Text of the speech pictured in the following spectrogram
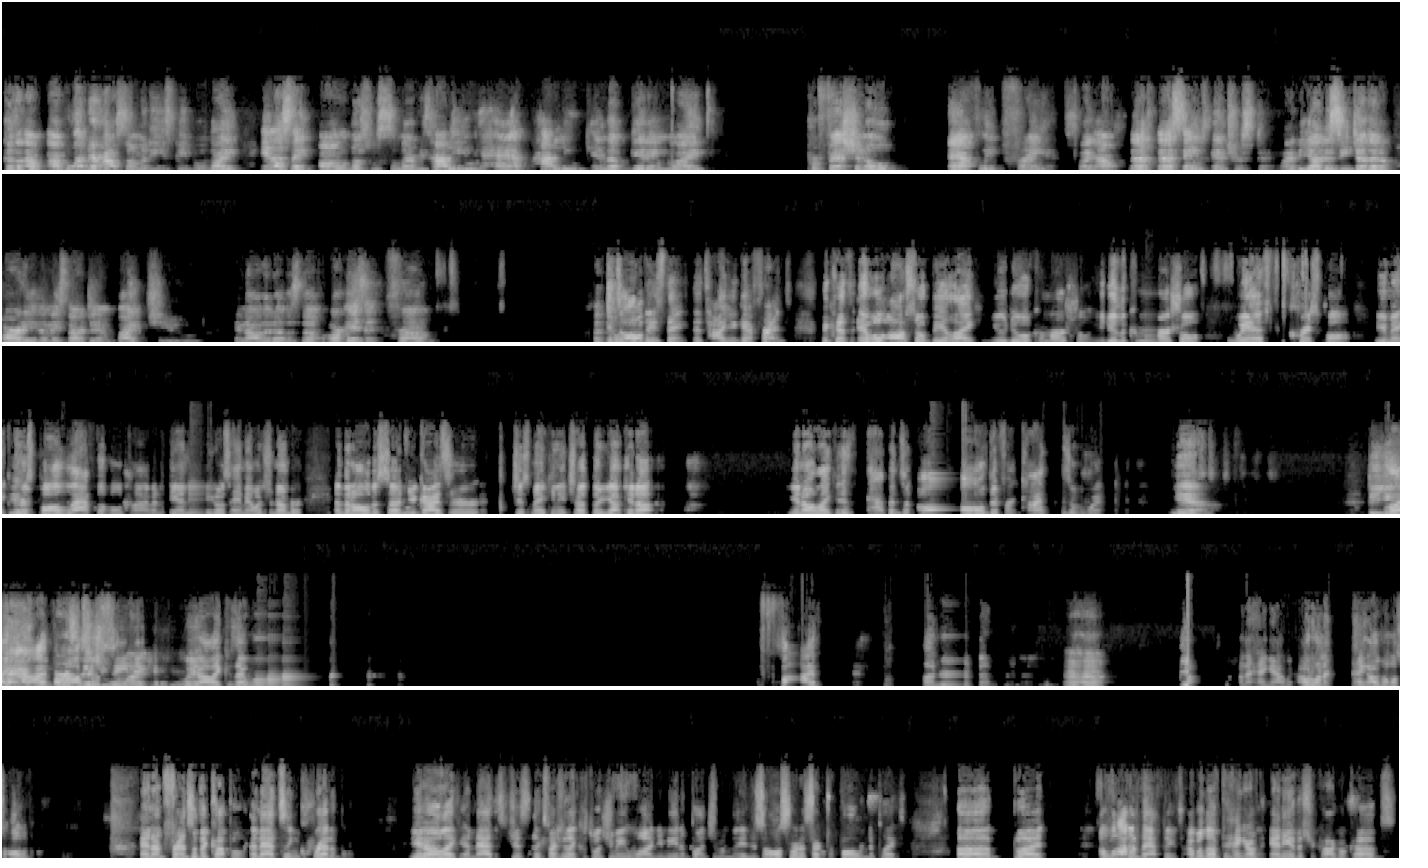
Because I, I wonder how some of these people, like, let's say all of us were celebrities. How do you have? How do you end up getting like professional athlete friends? Like, I, that that seems interesting. Like, do y'all just see each other at a party and then they start to invite you and all that other stuff, or is it from it's all these things. It's how you get friends because it will also be like you do a commercial. You do the commercial with Chris Paul. You make yeah. Chris Paul laugh the whole time, and at the end he goes, "Hey man, what's your number?" And then all of a sudden you guys are just making each other yuck it up. You know, like it happens in all, all different kinds of ways. Yeah. Do you like, have a I've person that you want to keep You know, like because I work five hundred of them. Uh huh. Want to hang out with? I would want to hang out with almost all of them, and I'm friends with a couple, and that's incredible. You yeah. know, like, and that's just especially like because once you meet one, you meet a bunch of them. They just all sort of start to fall into place. Uh, but a lot of athletes, I would love to hang out with any of the Chicago Cubs.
